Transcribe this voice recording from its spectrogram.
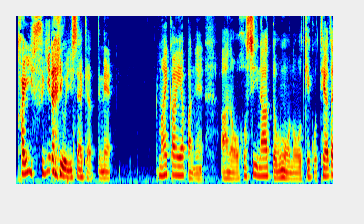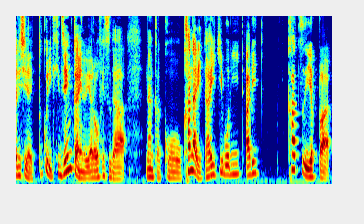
買いすぎないようにしなきゃってね、毎回やっぱね、あの、欲しいなって思うのを結構手当たり次第、特に前回のヤローフェスが、なんかこう、かなり大規模にあり、かつやっぱ、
